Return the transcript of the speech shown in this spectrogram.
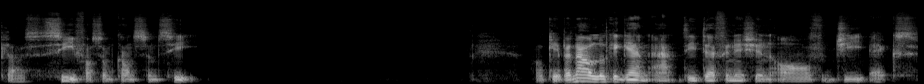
plus c for some constant c. Okay, but now look again at the definition of gx.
